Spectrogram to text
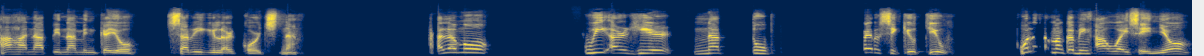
hahanapin namin kayo sa regular courts na. Alam mo, we are here not to persecute you. Wala naman kaming away sa inyo.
